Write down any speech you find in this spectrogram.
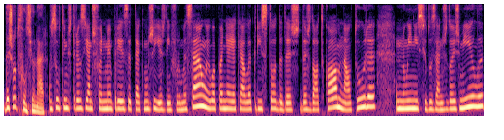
deixou de funcionar? Os últimos 13 anos foi numa empresa de tecnologias de informação. Eu apanhei aquela crise toda das, das dot-com na altura, no início dos anos 2000,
